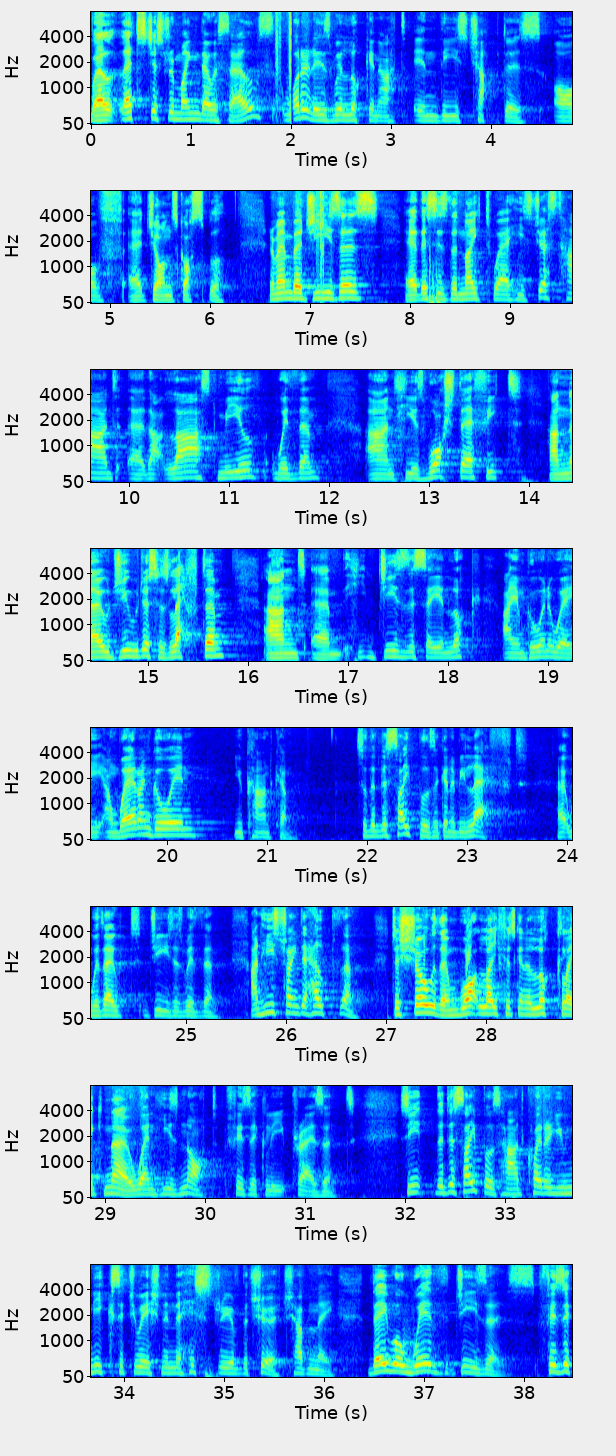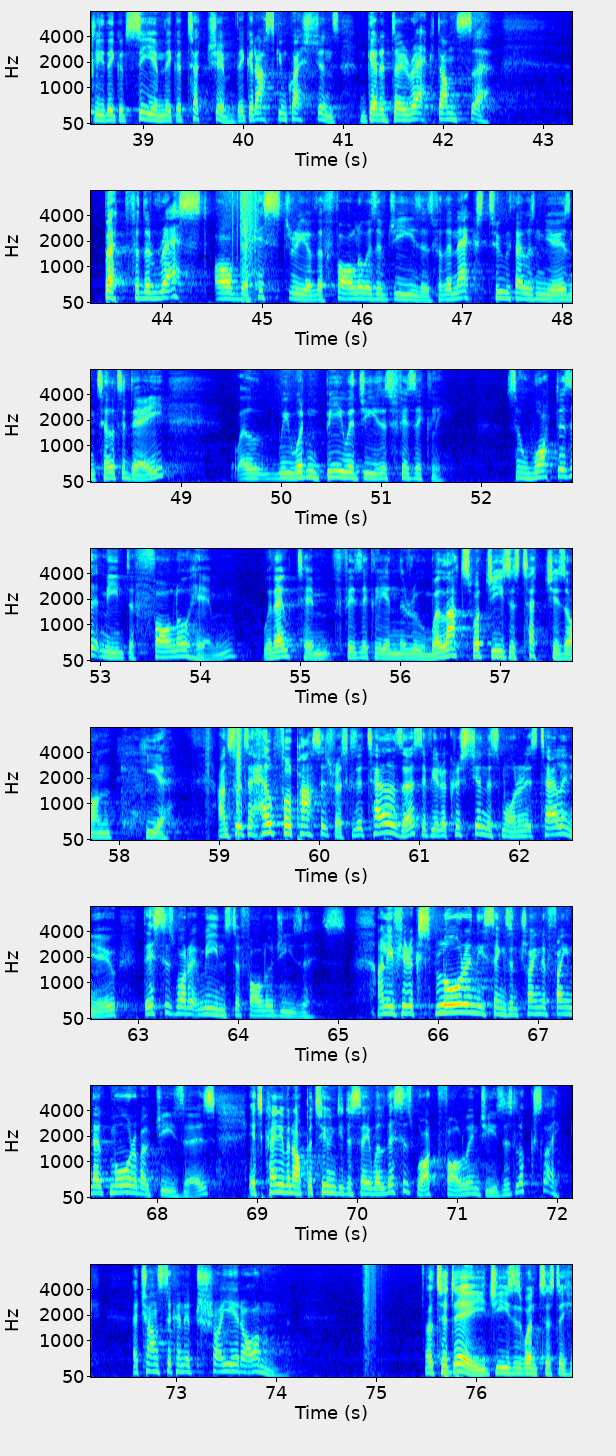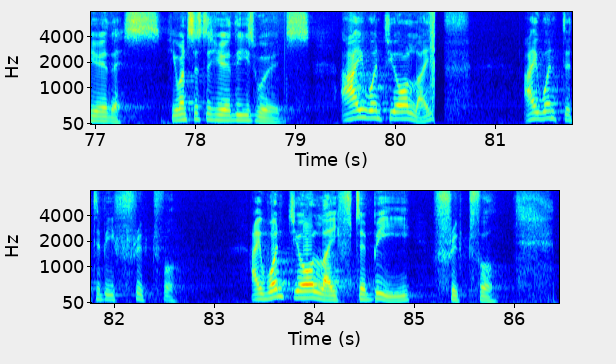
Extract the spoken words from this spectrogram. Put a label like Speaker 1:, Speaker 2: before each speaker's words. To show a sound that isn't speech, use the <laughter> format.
Speaker 1: Well, let's just remind ourselves what it is we're looking at in these chapters of uh, John's Gospel. Remember, Jesus, uh, this is the night where he's just had uh, that last meal with them, and he has washed their feet, and now Judas has left them, and um, he, Jesus is saying, Look, I am going away, and where I'm going, you can't come. So the disciples are going to be left uh, without Jesus with them. And he's trying to help them to show them what life is going to look like now when he's not physically present. See, the disciples had quite a unique situation in the history of the church, hadn't they? They were with Jesus. Physically, they could see him, they could touch him, they could ask him questions and get a direct answer. But for the rest of the history of the followers of Jesus, for the next 2,000 years until today, well, we wouldn't be with Jesus physically. So, what does it mean to follow him without him physically in the room. Well, that's what Jesus touches on here. And so it's a helpful passage for us because it tells us, if you're a Christian this morning, it's telling you this is what it means to follow Jesus. And if you're exploring these things and trying to find out more about Jesus, it's kind of an opportunity to say, well, this is what following Jesus looks like. A chance to kind of try it on. Well, today, Jesus wants us to hear this. He wants us to hear these words I want your life, I want it to be fruitful. I want your life to be fruitful.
